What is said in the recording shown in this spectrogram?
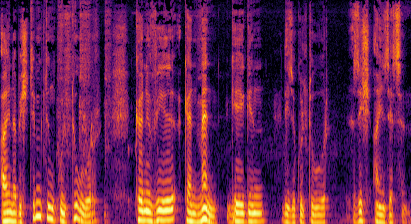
einer bestimmten Kultur können wir, kann man gegen diese Kultur sich einsetzen.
